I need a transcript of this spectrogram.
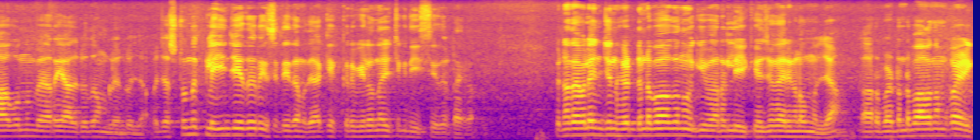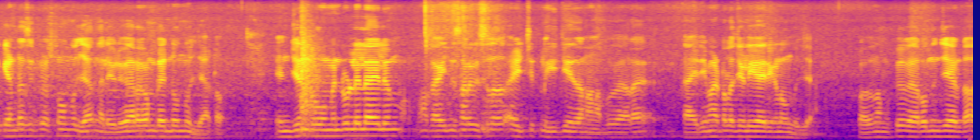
ഭാഗമൊന്നും വേറെ യാതൊരുവിധ കംപ്ലൈന്റും ഇല്ല. അപ്പോൾ ജസ്റ്റ് ഒന്ന് ക്ലീൻ ചെയ്ത് റീസെറ്റ് ചെയ്താൽ മതി. ആ കിക്ക് റിവീലൊന്ന് അഴിച്ച് ഗ്രീസ് ചെയ്തിട്ടേക്കാം പിന്നെ അതേപോലെ എഞ്ചിൻ ഹെഡിന്റെ ഭാഗം നോക്കി വേറെ ലീക്കേജ് കാര്യങ്ങളൊന്നുമില്ല. കാർബേറ്ററിന്റെ ഭാഗം നമുക്ക് അഴിക്കേണ്ട സിറ്റുവേഷൻ ഒന്നുമില്ല. നിലവിൽ വേറെ കംപ്ലൈന്റ് ഒന്നുമില്ല കേട്ടോ. എഞ്ചിൻ റൂമിന്റെ ഉള്ളിലായാലും കഴിഞ്ഞ സർവീസിൽ അഴിച്ച് ക്ലീൻ ചെയ്താണ് അപ്പോൾ വേറെ കാര്യമായിട്ടുള്ള ചെളി കാര്യങ്ങളൊന്നുമില്ല. അപ്പോൾ അത് നമുക്ക് വേറെ ഒന്നും ചെയ്യേണ്ട.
